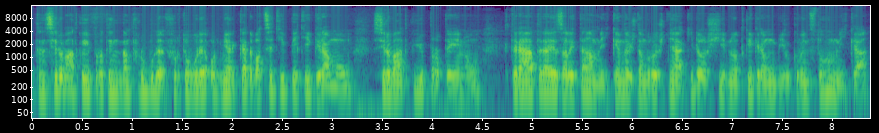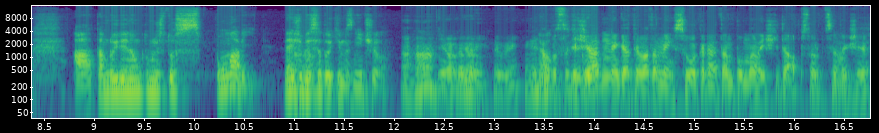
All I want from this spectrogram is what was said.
ten syrovátkový protein tam furt bude. Furt to bude odměrka 25 gramů syrovátkového proteinu, která teda je zalitá mlíkem, takže tam budou ještě nějaký další jednotky gramů bílkovin z toho mlíka. A tam dojde jenom k tomu, že se to zpomalí. Ne, že by se to tím zničilo. Aha, jo, dobrý, jo. dobrý. v podstatě děkuji. žádné negativa tam nejsou, akorát tam pomalejší ta absorpce, no. takže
